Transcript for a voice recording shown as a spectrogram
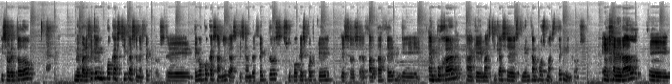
Y sobre todo, me parece que hay pocas chicas en efectos. Eh, tengo pocas amigas que sean de efectos. Supongo que es porque eso, o sea, falta hacer, eh, empujar a que más chicas estudien campos más técnicos. En general, eh,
